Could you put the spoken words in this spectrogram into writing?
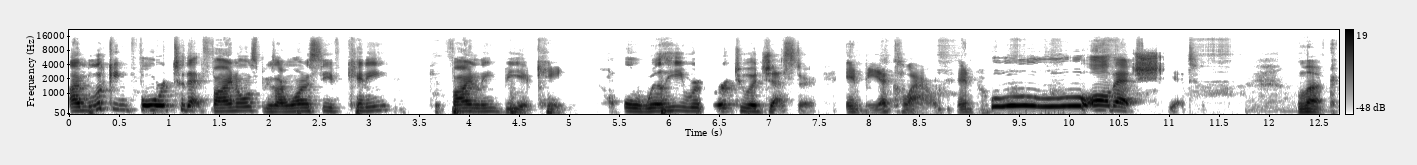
I'm looking forward to that finals because I want to see if Kenny can finally be a king, or will he revert to a jester and be a clown and ooh all that shit. Look,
